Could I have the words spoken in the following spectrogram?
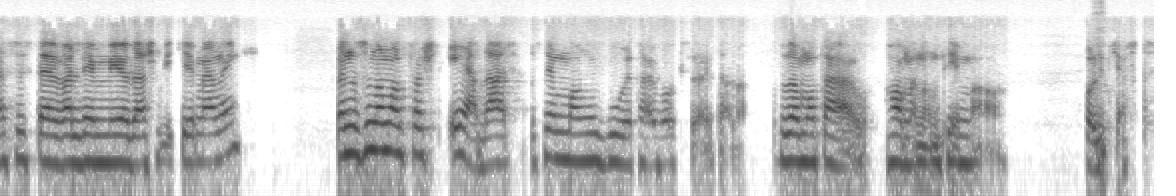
Jeg syns det er veldig mye der som ikke gir mening. Men også når man først er der, så er det mange gode thaiboksere i Thailand. Så da måtte jeg jo ha med noen timer og få litt kjeft.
